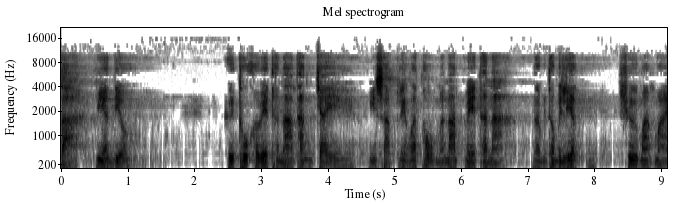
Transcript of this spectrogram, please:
สะมีอันเดียว คือทุกขเวทนาทางใจ มีศัพท์เรียกว่าโทมนัสเวทนา เราไม่ต้องไปเรียกชื่อมากมาย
